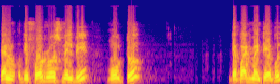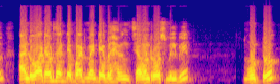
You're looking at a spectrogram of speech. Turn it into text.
then the four rows will be moved to department table and whatever that department table having seven rows will be moved to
